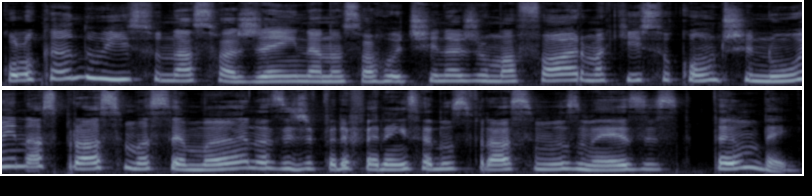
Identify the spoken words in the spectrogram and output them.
colocando isso na sua agenda, na sua rotina de uma forma que isso continue nas próximas semanas e de preferência nos próximos meses também.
